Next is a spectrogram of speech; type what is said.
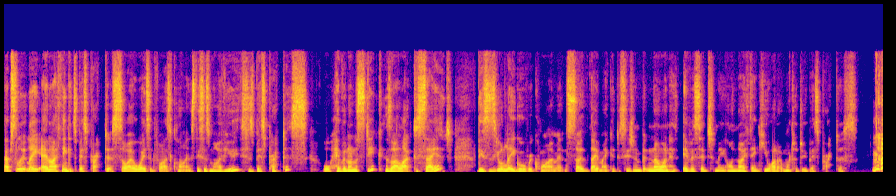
Absolutely. And I think it's best practice. So I always advise clients this is my view, this is best practice, or heaven on a stick, as I like to say it. This is your legal requirement. So they make a decision. But no one has ever said to me, oh, no, thank you. I don't want to do best practice.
